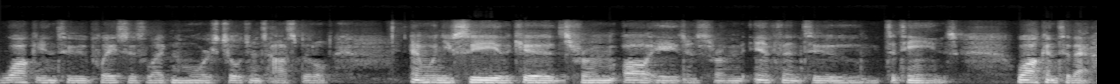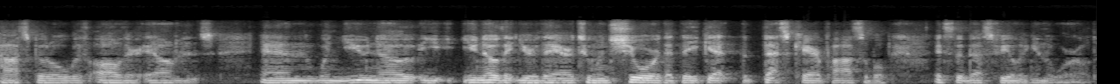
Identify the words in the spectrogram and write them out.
walk into places like Nemours Children's Hospital, and when you see the kids from all ages, from infant to to teens, walk into that hospital with all their ailments, and when you know you, you know that you're there to ensure that they get the best care possible, it's the best feeling in the world.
